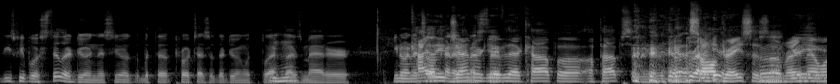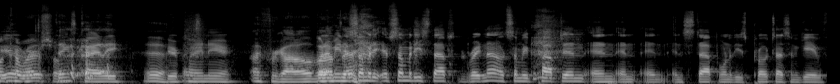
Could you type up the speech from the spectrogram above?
these people are still are doing this, you know, with the protests that they're doing with Black Lives Matter, you know, and it's all Kylie kind Jenner of gave up. that cop a, a Pepsi and solved racism Oh, right in that one Yeah, right. commercial. Thanks, Kylie. Yeah. You're a pioneer. I forgot all about it. But I mean, that. if somebody if somebody stops right now, if somebody popped in and, and, and, and stopped one of these protests and gave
